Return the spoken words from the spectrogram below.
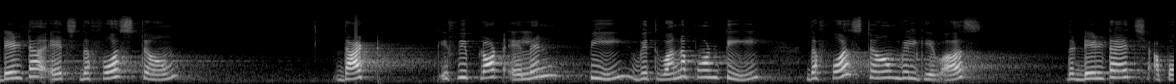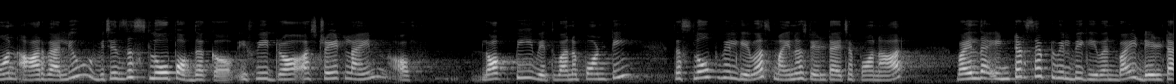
delta H the first term that if we plot ln P with 1 upon T the first term will give us the delta H upon R value which is the slope of the curve. If we draw a straight line of log P with 1 upon T the slope will give us minus delta h upon r while the intercept will be given by delta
